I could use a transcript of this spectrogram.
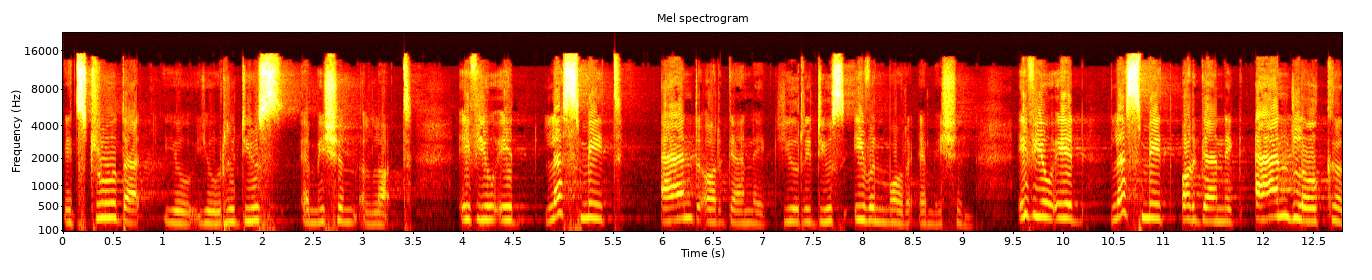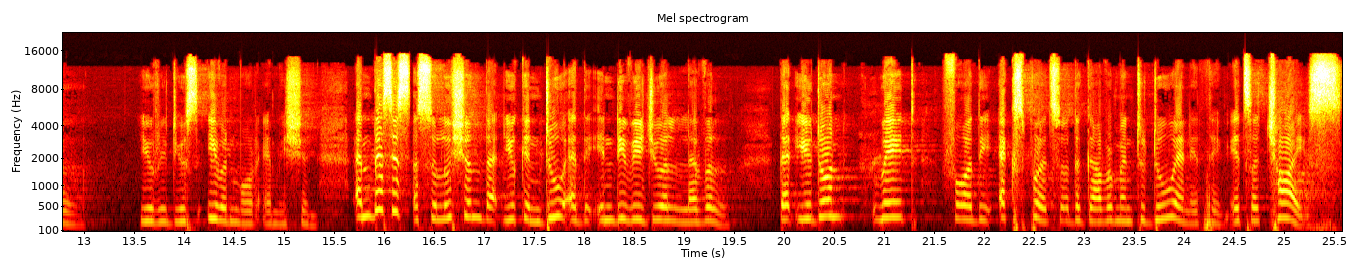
it's true that you, you reduce emission a lot. If you eat less meat and organic, you reduce even more emission. If you eat less meat, organic, and local, you reduce even more emission. And this is a solution that you can do at the individual level, that you don't wait for the experts or the government to do anything. It's a choice.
